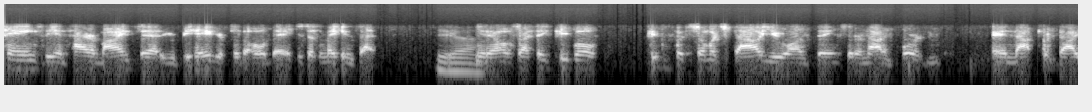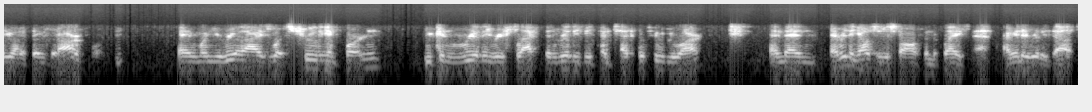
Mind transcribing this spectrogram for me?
change the entire mindset or your behavior for the whole day? It just doesn't make any sense. Yeah. You know, so I think people people put so much value on things that are not important and not put value on the things that are important. And when you realize what's truly important, you can really reflect and really be content with who you are. And then everything else just falls into place, man. I mean, it really does.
